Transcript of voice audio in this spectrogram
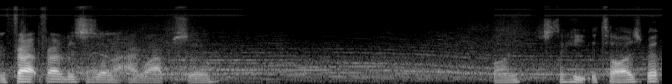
In fact, Fratters is on an lap, so fine, just to heat the tires a bit.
